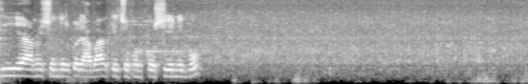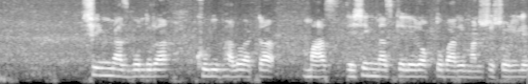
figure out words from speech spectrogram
দিয়ে আমি সুন্দর করে আবার কিছুক্ষণ কষিয়ে নেব। শিং মাছ বন্ধুরা, খুবই ভালো একটা মাছ। এই শিং মাছ খেলে রক্ত বাড়ে মানুষের শরীরে।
